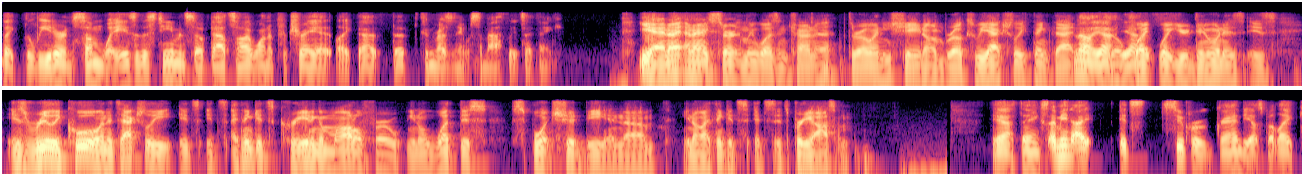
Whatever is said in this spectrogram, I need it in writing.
like the leader in some ways of this team and so if that's how I want to portray it like that that can resonate with some athletes I think Yeah, and I and I certainly wasn't trying to throw any shade on Brooks. We actually think that No, yeah, you know, yeah. what what you're doing is is is really cool, and it's actually it's it's I think it's creating a model for you know what this sport should be, and um you know I think it's it's it's pretty awesome. yeah thanks I mean I it's super grandiose but like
